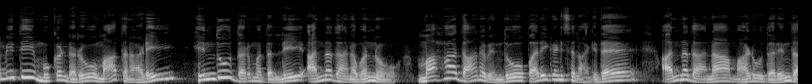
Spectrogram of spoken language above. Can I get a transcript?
ಸಮಿತಿ ಮುಖಂಡರು ಮಾತನಾಡಿ, ಹಿಂದೂ ಧರ್ಮದಲ್ಲಿ ಅನ್ನದಾನವನ್ನು ಮಹಾದಾನವೆಂದು ಪರಿಗಣಿಸಲಾಗಿದೆ. ಅನ್ನದಾನ ಮಾಡುವುದರಿಂದ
